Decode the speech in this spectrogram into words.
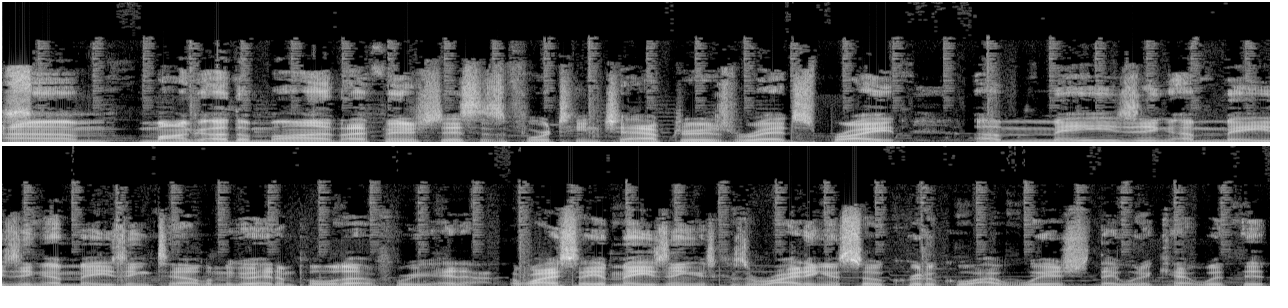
Um, manga of the month. I finished this. It's 14 chapters. Red Sprite. Amazing, amazing, amazing tale. Let me go ahead and pull it up for you. And uh, why I say amazing is because the writing is so critical. I wish they would have kept with it.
